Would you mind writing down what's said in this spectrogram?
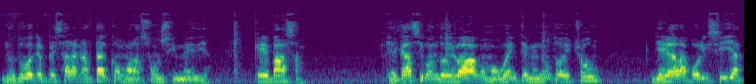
yo tuve que empezar a cantar como a las once y media. ¿Qué pasa? Que casi cuando llevaba como 20 minutos de show, llega la policía,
